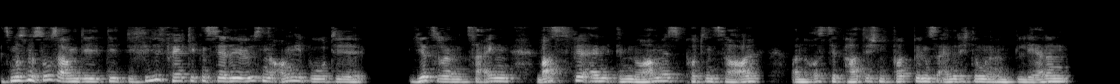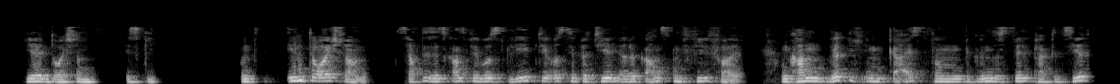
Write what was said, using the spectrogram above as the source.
jetzt muss man so sagen, die, die, die vielfältigen seriösen Angebote hierzulande zeigen, was für ein enormes Potenzial an osteopathischen Fortbildungseinrichtungen und Lehrern hier in Deutschland es gibt. Und in Deutschland ich sage das jetzt ganz bewusst, lebt die Osteopathie in ihrer ganzen Vielfalt und kann wirklich im Geist vom Begründer Still praktiziert,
